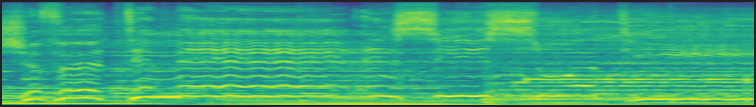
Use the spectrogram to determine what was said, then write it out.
Je veux t'aimer, ainsi soit-il.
